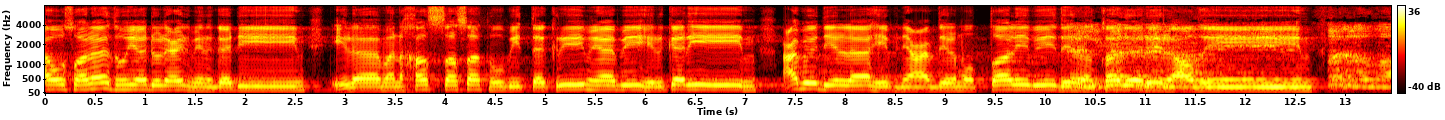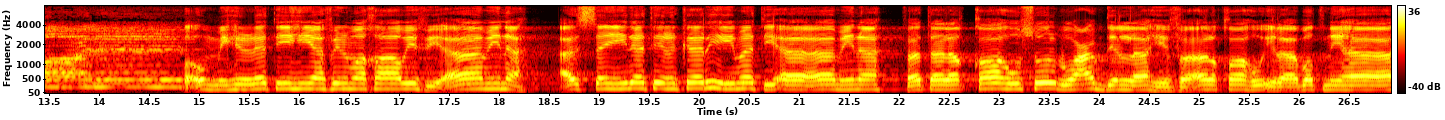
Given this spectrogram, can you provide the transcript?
أوصلته يد العلم القديم إلى من خصصته بالتكريم أبيه الكريم عبد الله بن عبد المطلب ذي القدر العظيم. وأمه التي هي في المخاوف آمنة السيدة الكريمة آمنة. فتلقاه صلب عبد الله فألقاه إلى بطنها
